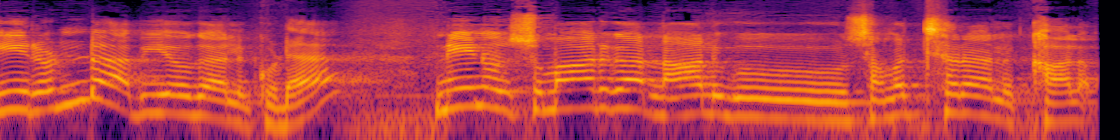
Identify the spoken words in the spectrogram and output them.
ఈ రెండు అభియోగాలు కూడా నేను సుమారుగా నాలుగు సంవత్సరాల కాలం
